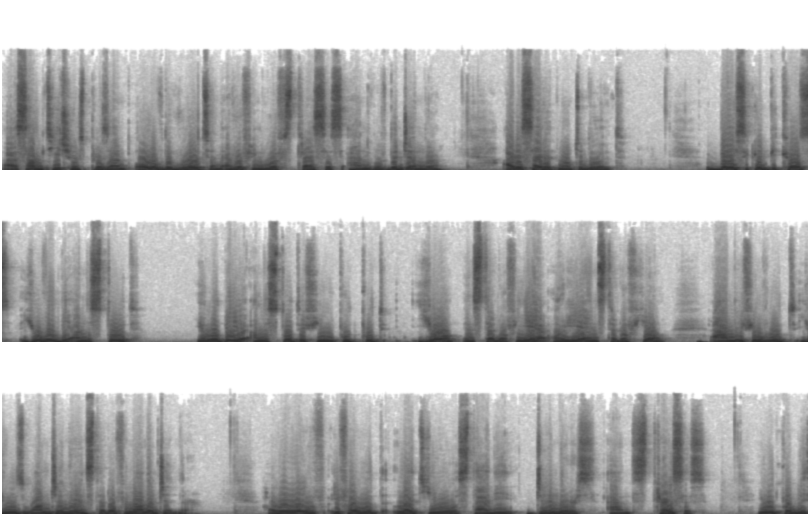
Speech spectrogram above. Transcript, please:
Uh, some teachers present all of the words and everything with stresses and with the gender. I decided not to do it. Basically because you will be understood. You will be understood if you would put yo instead of ye or ye instead of yo. And if you would use one gender instead of another gender. However, if, if I would let you study genders and stresses, you would probably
